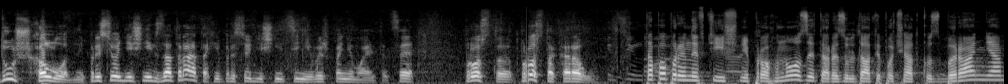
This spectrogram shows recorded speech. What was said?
душ холодний. При сьогоднішніх затратах і при сьогоднішній ціні, ви ж розумієте, це просто, просто караул. Та попри невтішні прогнози та результати початку збирання,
